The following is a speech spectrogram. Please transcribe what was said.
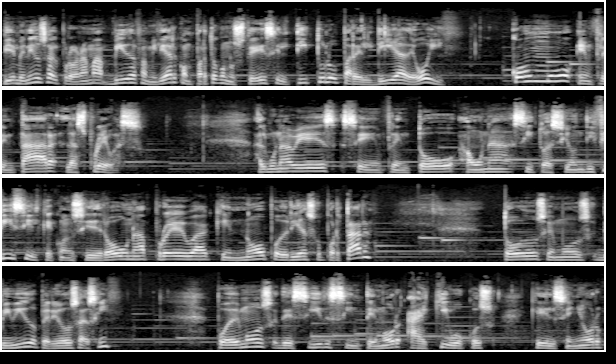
Bienvenidos al programa Vida Familiar. Comparto con ustedes el título para el día de hoy. ¿Cómo enfrentar las pruebas? ¿Alguna vez se enfrentó a una situación difícil que consideró una prueba que no podría soportar? Todos hemos vivido periodos así. Podemos decir sin temor a equívocos que el Señor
